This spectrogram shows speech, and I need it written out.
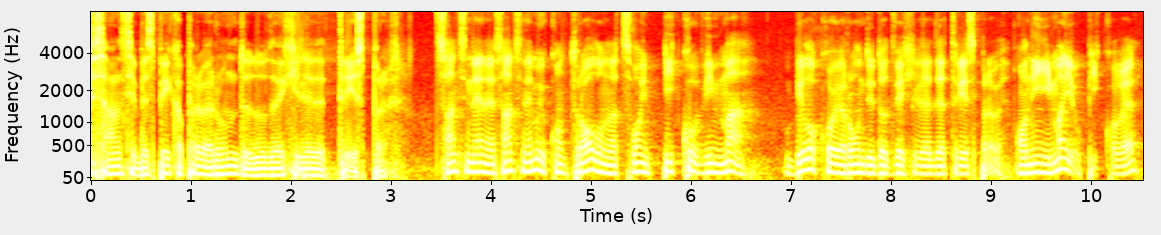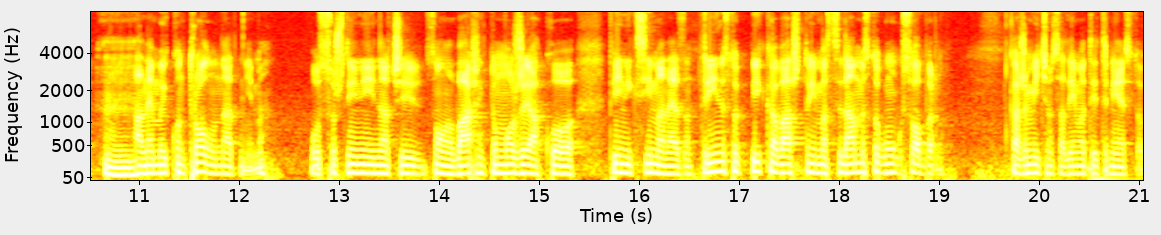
Sans je bez pika prve runde do 2031. Sanci, ne, ne, Sanci nemaju kontrolu nad svojim pikovima u bilo kojoj rundi do 2031. Oni imaju pikove, mm. ali nemaju kontrolu nad njima. U suštini, znači, ono, Washington može, ako Phoenix ima, ne znam, 13. pika, Washington ima 17. mogu se obrnu. Kaže, mi ćemo sada imati 13.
